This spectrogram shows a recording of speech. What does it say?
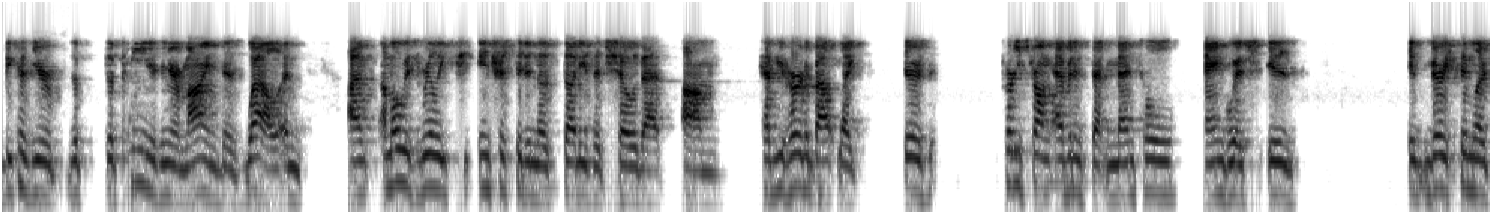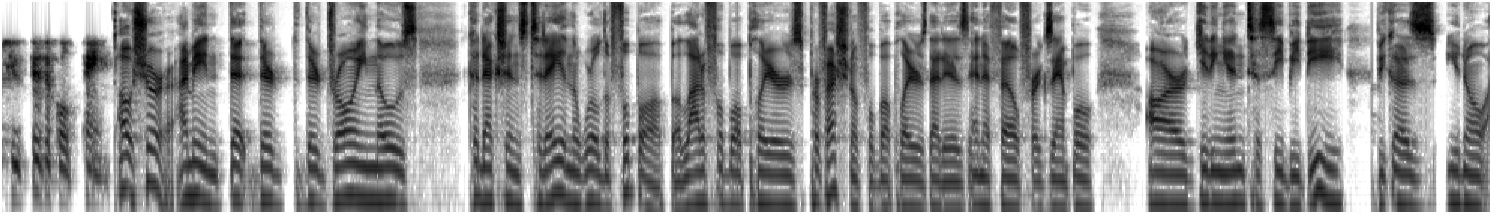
because your the, the pain is in your mind as well. And I'm, I'm always really interested in those studies that show that um, have you heard about like there's pretty strong evidence that mental anguish is very similar to physical pain. Oh, sure. I mean, that they're they're drawing those connections today in the world of football. A lot of football players, professional football players, that is NFL, for example, are getting into CBD because you know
